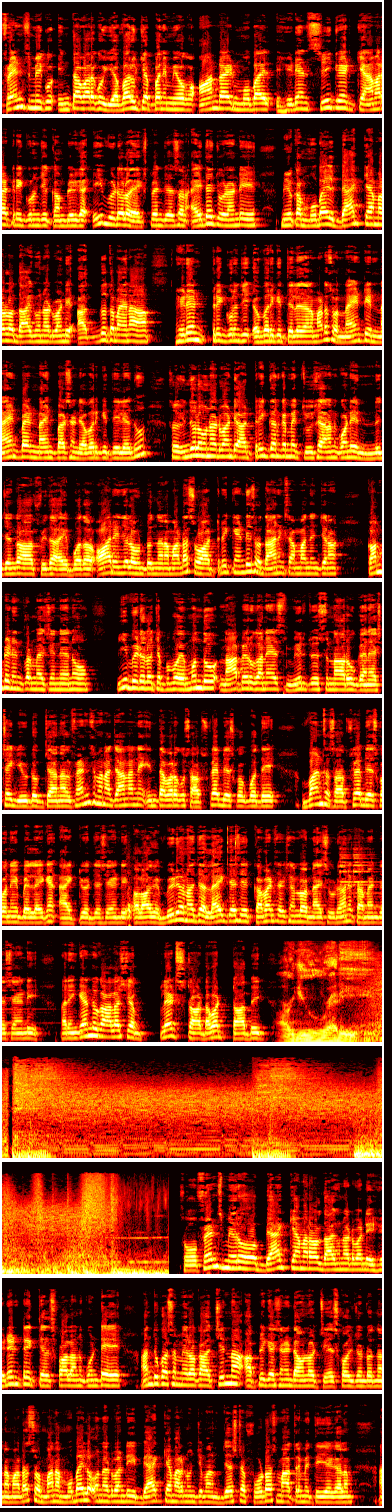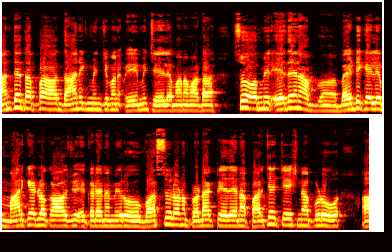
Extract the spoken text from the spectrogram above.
Friends మీకు ఇంతవరకు ఎవరు చెప్పని మీ ఒక Android mobile hidden secret camera trick గురించి కంప్లీట్గా ఈ వీడియోలో ఎక్స్ప్లెయిన్ చేస్తాను అయితే చూడండి మీ యొక్క మొబైల్ బ్యాక్ కెమెరాలో దాగి ఉన్నటువంటి అద్భుతమైన హిడెన్ ట్రిక్ గురించి ఎవరికి తెలియదు అనమాట so ninety nine point nine percent ఎవరికి తెలియదు. సో ఇందులో ఉన్నటువంటి ఆ ట్రిక్ కనుక మీరు చూశారనుకోండి నిజంగా ఫిదా అయిపోతారు. ఆ రేంజ్లో ఉంటుందన్నమాట. సో ఆ ట్రిక్ ఏంటి? సో దానికి సంబంధించిన కంప్లీట్ ఇన్ఫర్మేషన్ నేను ఈ వీడియోలో చెప్పబోయే ముందు నా పేరు గణేష్ మీరు చూస్తున్నారు Ganesh tech YouTube channel friends మన ఛానల్ని ఇంతవరకు సబ్స్క్రైబ్ చేసుకోకపోతే వన్స్ సబ్స్క్రైబ్ చేసుకొని బెల్ ఐకాన్ యాక్టివేట్ చేసేయండి. అలాగే వీడియో నచ్చే లైక్ చేసి కమెంట్ సెక్షన్లో నైస్ వీడియోని కమెంట్ చేసేయండి. మరి ఇంకెందుకు ఆలస్యం? Let start our topic are you ready so friends మీరు బ్యాక్ కెమెరాలో దాగినటువంటి హిడెన్ ట్రిక్ తెలుసుకోవాలనుకుంటే అందుకోసం మీరు ఒక చిన్న అప్లికేషన్ డౌన్లోడ్ చేసుకోవాల్సి ఉంటుందన్నమాట. సో మన మొబైల్లో ఉన్నటువంటి బ్యాక్ కెమెరా నుంచి మనం జస్ట్ ఫొటోస్ మాత్రమే తీయగలం. అంతే తప్ప దానికి మించి మనం ఏమీ చేయలేమన్నమాట. సో మీరు ఏదైనా బయటికి వెళ్ళి మార్కెట్లో కావచ్చు ఎక్కడైనా మీరు వస్తువులను ప్రొడక్ట్ ఏదైనా పర్చేజ్ చేసినప్పుడు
